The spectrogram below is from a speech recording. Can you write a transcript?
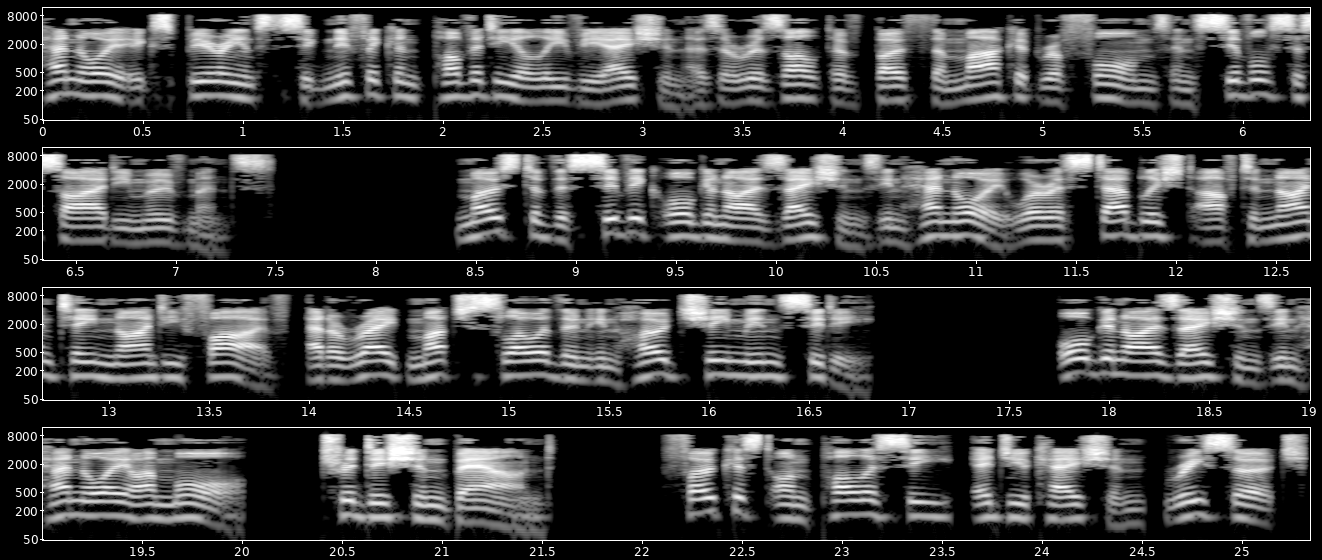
Hanoi experienced significant poverty alleviation as a result of both the market reforms and civil society movements. Most of the civic organizations in Hanoi were established after 1995, at a rate much slower than in Ho Chi Minh City. Organizations in Hanoi are more tradition-bound, focused on policy, education, research,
